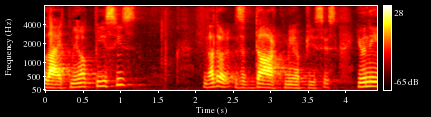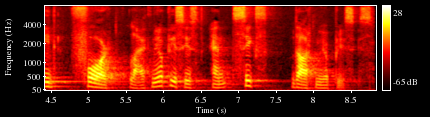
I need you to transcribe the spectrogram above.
light mirror pieces. The other is the dark mirror pieces. You need four light mirror pieces and six dark mirror pieces.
